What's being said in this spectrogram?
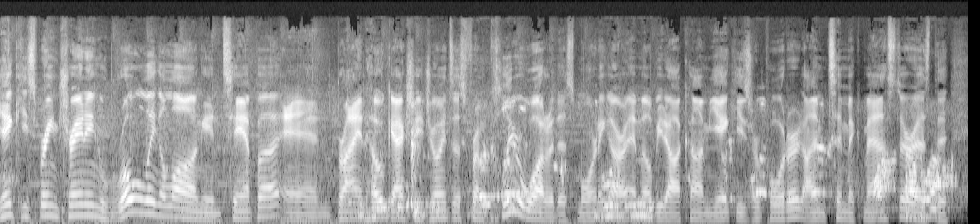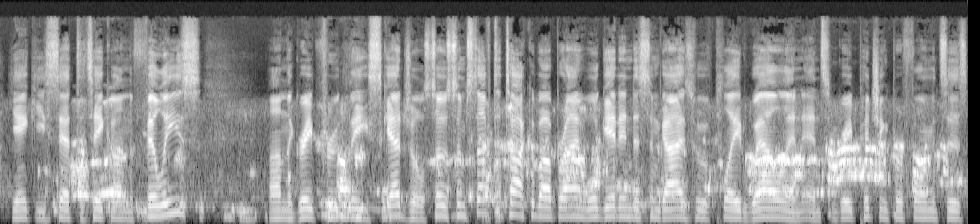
Yankee spring training rolling along in Tampa, and Bryan Hoch actually joins us from Clearwater this morning, our MLB.com Yankees reporter. I'm Tim McMaster as the Yankees set to take on the Phillies on the Grapefruit League schedule. So, some stuff to talk about, Brian. We'll get into some guys who have played well and, and some great pitching performances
